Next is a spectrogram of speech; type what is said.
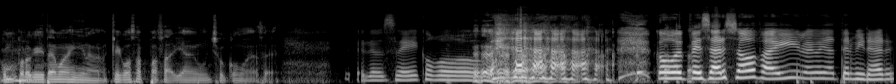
como, pero que te imaginas, ¿qué cosas pasarían en un show como ese? No sé, como, como empezar soft ahí y luego ya terminar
